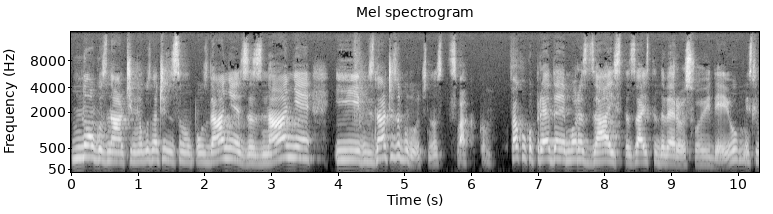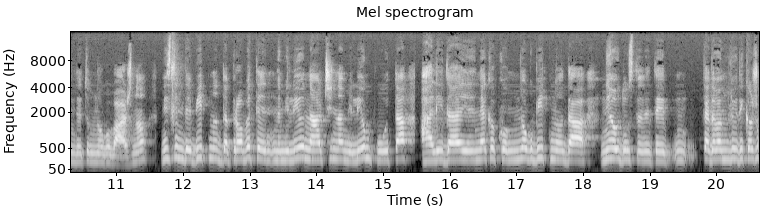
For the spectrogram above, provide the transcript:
mnogo znači, mnogo znači za samopouzdanje, za znanje i znači za budućnost svakako. Svako ko predaje mora zaista, zaista da veruje u svoju ideju. Mislim da je to mnogo važno. Mislim da je bitno da probate na milion načina, milion puta, ali da je nekako mnogo bitno da ne odustanete kada vam ljudi kažu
